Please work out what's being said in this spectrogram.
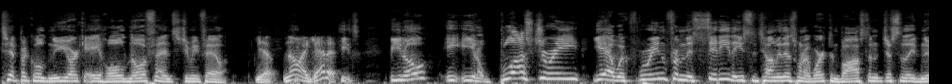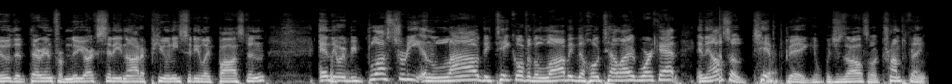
typical New York a-hole. No offense, Jimmy Failla. Yeah. No, I get it. He's, you know, he, you know, blustery. Yeah, we're, we're in from the city. They used to tell me this when I worked in Boston, just so they knew that they're in from New York City, not a puny city like Boston. And they would be blustery and loud. They take over the lobby, the hotel I'd work at, and they also tip big, which is also a Trump thing.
